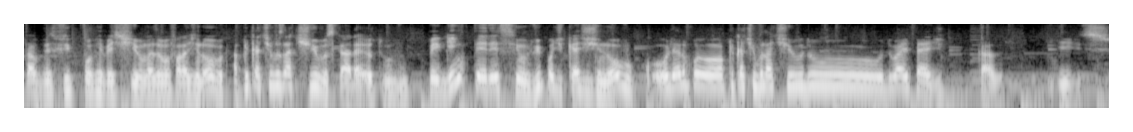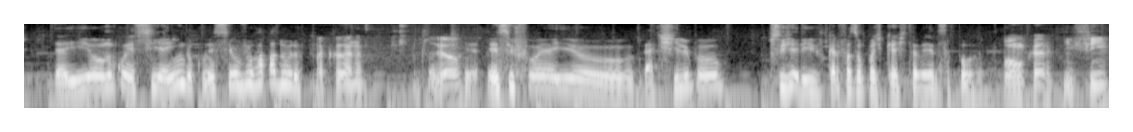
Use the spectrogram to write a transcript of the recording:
talvez fique um pouco repetitivo, mas eu vou falar de novo. Aplicativos nativos, cara. Eu peguei interesse em ouvir podcast de novo olhando pro aplicativo nativo do, do iPad, no caso. Isso. Daí eu não conhecia ainda, eu comecei a ouvir o Rapadura. Bacana. Muito legal. Esse foi aí o gatilho pra eu sugerir. Quero fazer um podcast também nessa porra. Bom, cara. Enfim.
